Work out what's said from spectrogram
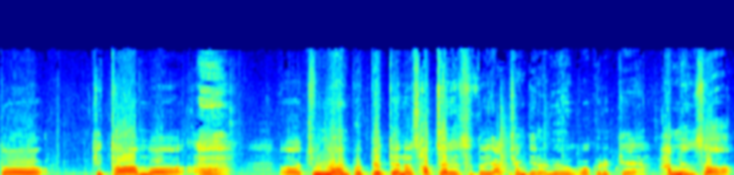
또 기타 뭐 어, 중요한 법회 때는 사찰에서도 약찬계를 외우고 그렇게 하면서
